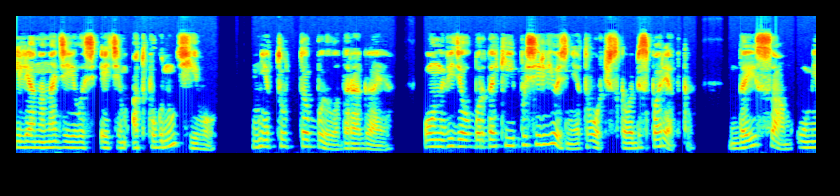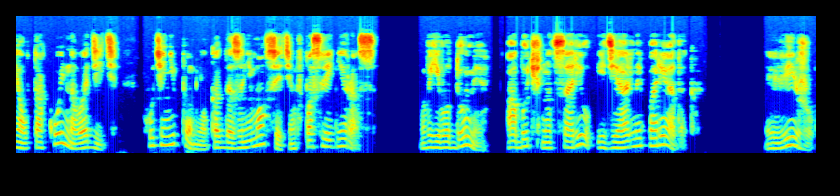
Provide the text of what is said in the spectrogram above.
Или она надеялась этим отпугнуть его? Не тут-то было, дорогая. Он видел бардаки посерьезнее творческого беспорядка. Да и сам умел такой наводить, хоть и не помнил, когда занимался этим в последний раз. В его доме обычно царил идеальный порядок. «Вижу,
